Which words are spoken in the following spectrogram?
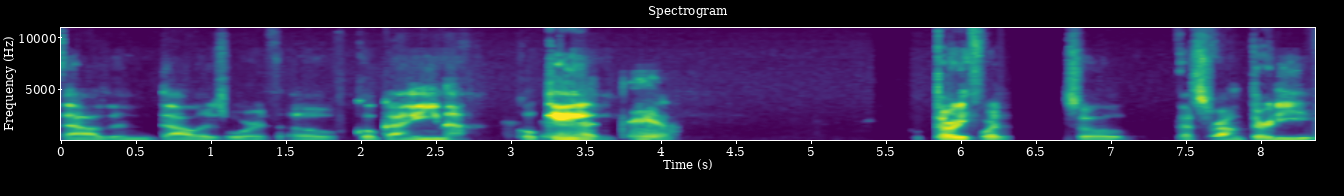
thousand dollars worth of cocaina. Cocaine. God damn. 34 so that's around 30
